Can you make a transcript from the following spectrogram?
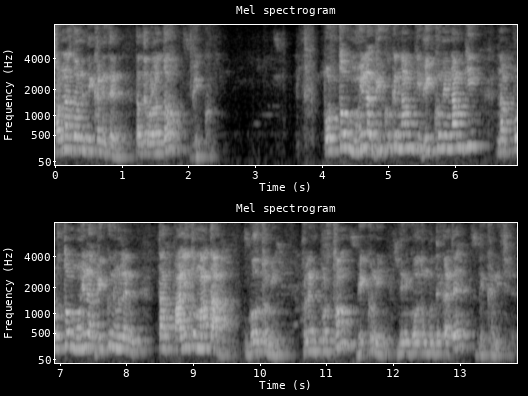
সন্ন্যাস ধর্মে দীক্ষা নিতেন, তাদের বলা হতো ভিক্ষু। প্রথম মহিলা ভিক্ষুকের নাম কি? ভিক্ষুণীর নাম কি? না, প্রথম মহিলা ভিক্ষুণী হলেন তার পালিত মাতা গৌতমী, হলেন প্রথম ভিক্ষুণী যিনি গৌতম বুদ্ধের কাছে দীক্ষা নিয়েছিলেন।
